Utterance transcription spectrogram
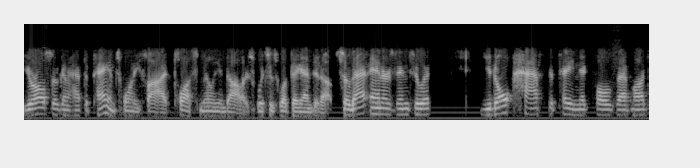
you're also going to have to pay him 25 plus million dollars, which is what they ended up. So that enters into it. You don't have to pay Nick Foles that much,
